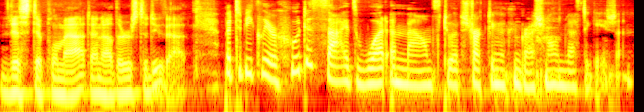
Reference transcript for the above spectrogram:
this diplomat and others to do that. But to be clear, who decides what amounts to obstructing a congressional investigation?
